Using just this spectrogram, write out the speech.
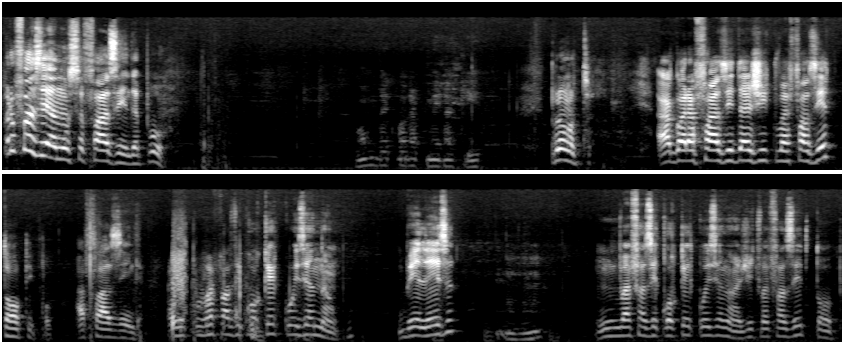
Bora fazer a nossa fazenda, pô. Vamos decorar primeiro aqui. Pronto. Agora a fazenda a gente vai fazer top, pô. A fazenda. A gente não vai fazer qualquer coisa, não. Beleza? Uhum. Não vai fazer qualquer coisa, não. A gente vai fazer top.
